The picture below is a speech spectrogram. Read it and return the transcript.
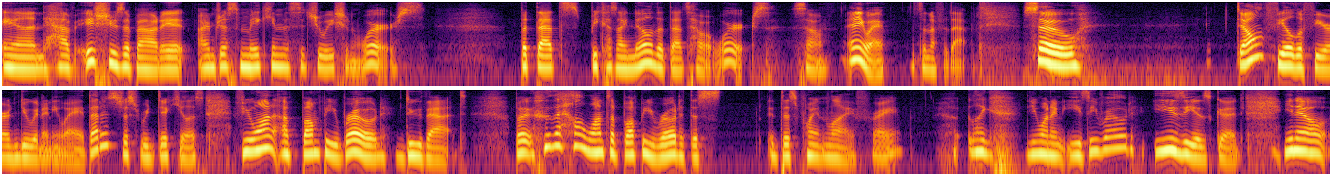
and have issues about it, I'm just making the situation worse. But that's because I know that that's how it works. So, anyway, that's enough of that. So, don't feel the fear and do it anyway. That is just ridiculous. If you want a bumpy road, do that. But who the hell wants a bumpy road at this at this point in life, right? Like, you want an easy road? Easy is good. You know,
